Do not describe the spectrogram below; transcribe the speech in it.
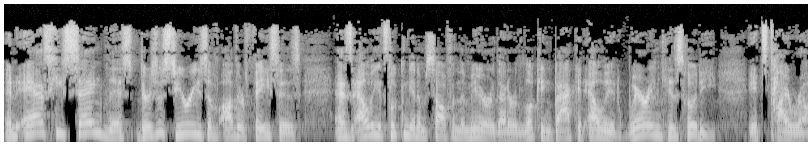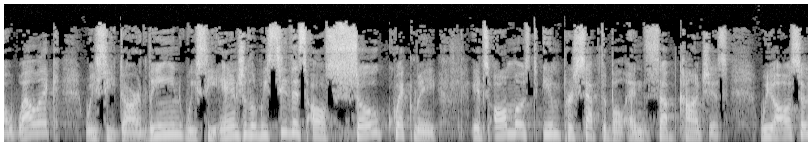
And as he's saying this, there's a series of other faces as Elliot's looking at himself in the mirror that are looking back at Elliot wearing his hoodie. It's Tyrell Wellick. We see Darlene. We see Angela. We see this all so quickly, it's almost imperceptible and subconscious. We also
